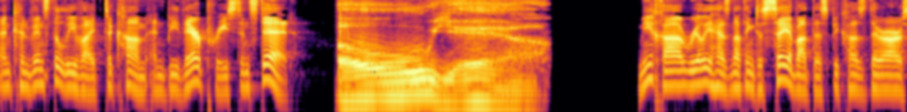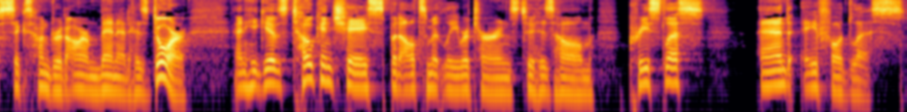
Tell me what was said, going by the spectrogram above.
and convince the Levite to come and be their priest instead. Oh, yeah. Micha really has nothing to say about this because there are 600 armed men at his door, and he gives token chase but ultimately returns to his home priestless and ephodless.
